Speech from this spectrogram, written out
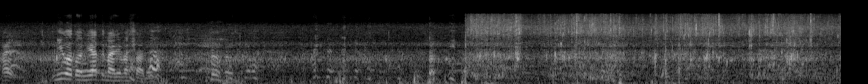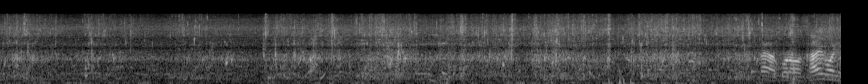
はい、見事にやってまいりましたね。だからこの最後に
